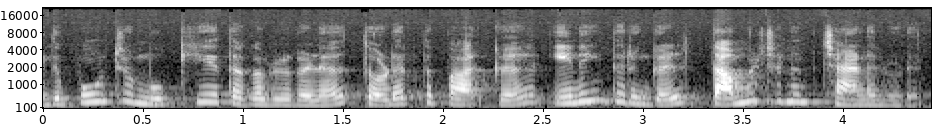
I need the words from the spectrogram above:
இது போன்ற முக்கிய தகவல்களை தொடர்ந்து பார்க்க இணைந்திருங்கள் தமிழ்ச்சனம் சேனலுடன்.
